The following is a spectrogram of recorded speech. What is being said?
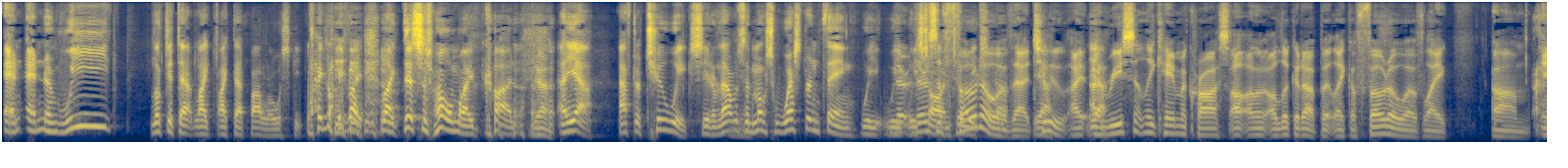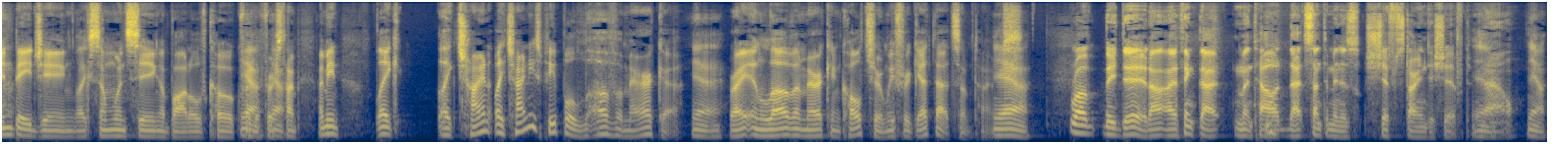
and and then we looked at that like like that bottle of whiskey, like like like, like this is oh my god, yeah, uh, yeah. After two weeks, you know that was the most Western thing we we, There- we there's saw a in two weeks. photo of that too. I, I Yeah. recently came across. I'll, I'll, I'll look it up, but like a photo of like um, in Beijing, like someone seeing a bottle of Coke for Yeah, the first yeah. time. I mean, like like China, like Chinese people love America, Yeah. right, and love American culture, and we forget that sometimes. yeah. Well, they did. I, I think that mentality, that sentiment is shift starting to shift now. Yeah.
